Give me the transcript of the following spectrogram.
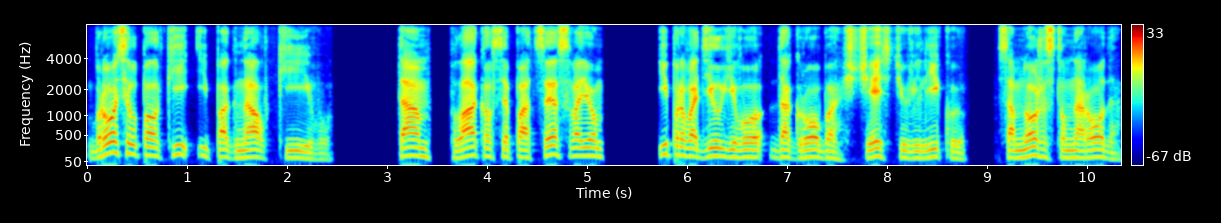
бросил полки и погнал к Киеву. Там плакался по отце своем и проводил его до гроба с честью великую, со множеством народа.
